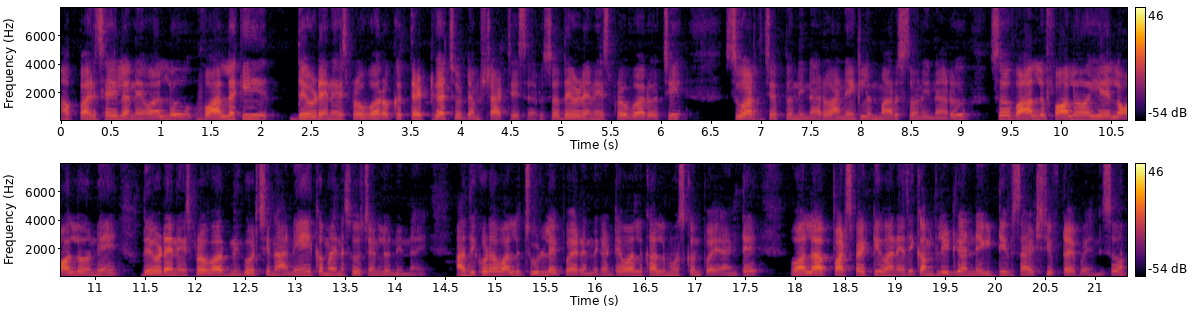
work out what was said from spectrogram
ఆ పరిచయలు అనేవాళ్ళు వాళ్ళకి దేవుడైన యేసుప్రభు వారు ఒక థ్రెట్గా చూడడం స్టార్ట్ చేశారు. సో దేవుడైన యేసుప్రభు వారు వచ్చి సువార్త చెప్తూ నిన్నారు అనేకులను మారుస్తూ నిన్నారు. సో వాళ్ళు ఫాలో అయ్యే లాలోనే దేవుడైన యేసుప్రభు వారిని గురించిన అనేకమైన సూచనలు ఉన్నాయి అది కూడా వాళ్ళు చూడలేకపోయారు. ఎందుకంటే వాళ్ళు కళ్ళు మూసుకొని పోయాయి. అంటే వాళ్ళ పర్స్పెక్టివ్ అనేది కంప్లీట్గా నెగిటివ్ సైడ్ షిఫ్ట్ అయిపోయింది. సో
